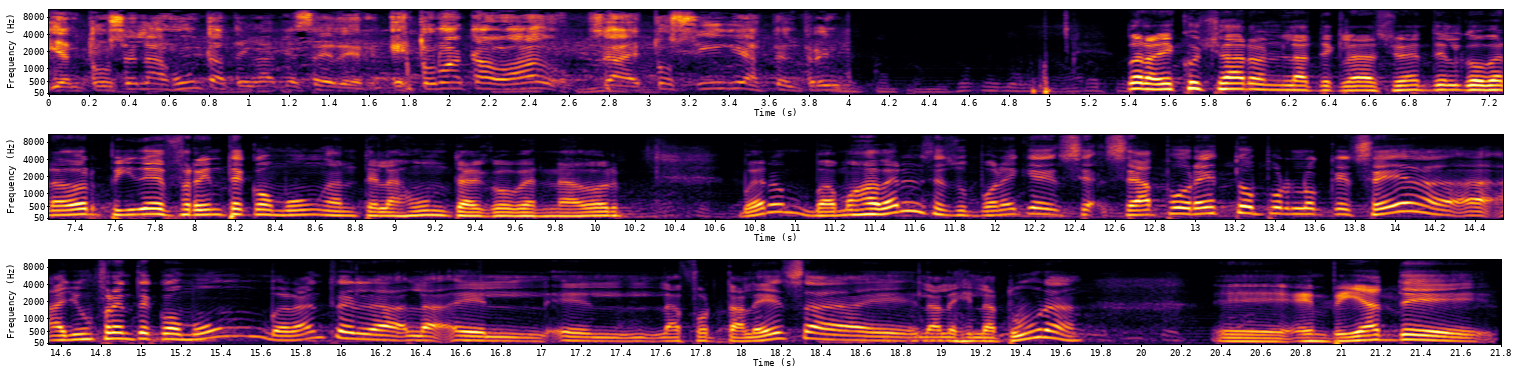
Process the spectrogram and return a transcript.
y entonces la Junta tenga que ceder. Esto no ha acabado, o sea, esto sigue hasta el 30. Bueno, ahí escucharon las declaraciones del gobernador, pide frente común ante la Junta el gobernador. Bueno, vamos a ver, se supone que sea por esto, por lo que sea, hay un frente común, ¿verdad? Entre la, la, el, la fortaleza, eh, la legislatura, eh, en vías de,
